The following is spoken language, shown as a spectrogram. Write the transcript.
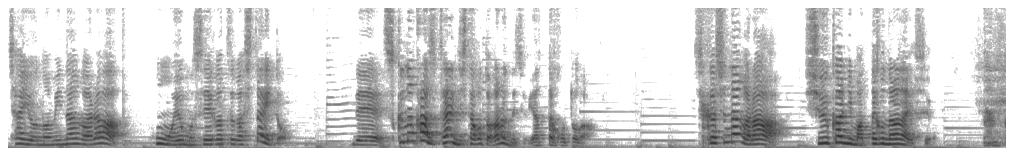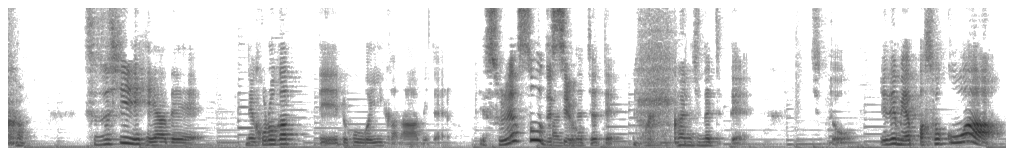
チャイを飲みながら、本を読む生活がしたいと。で、少なからずチャレンジしたことがあるんですよ、やったことが。しかしながら、習慣に全くならないですよ。なんか、涼しい部屋で寝転がっている方がいいかな、みたいな。いや、そりゃそうですよ感じになっ。ちゃって感じになっちゃって ちょっといやでもやっぱそこは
